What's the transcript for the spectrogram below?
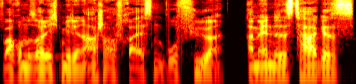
warum soll ich mir den Arsch aufreißen? Wofür? Am Ende des Tages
